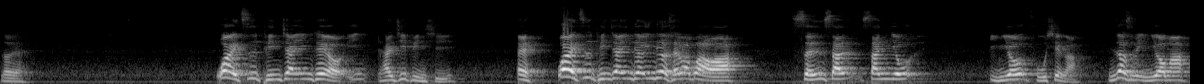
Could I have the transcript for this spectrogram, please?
对。外资评价 Intel，英台积品息，哎，外资评价 Intel，Intel 财报不好啊，神三三优隐忧浮现啊，你知道什么隐忧吗？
